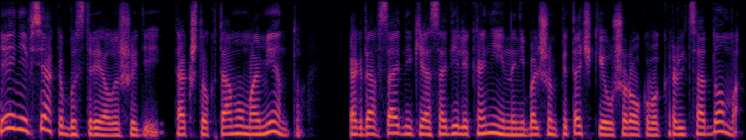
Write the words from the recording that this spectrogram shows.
Тени всяко быстрее лошадей, так что к тому моменту, когда всадники осадили коней на небольшом пятачке у широкого крыльца дома,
